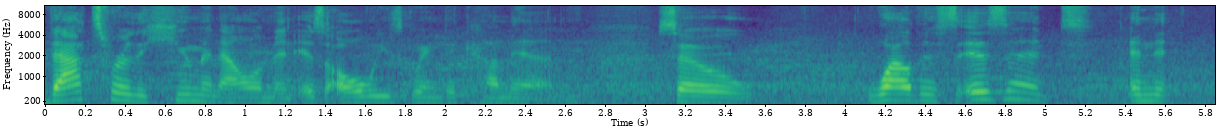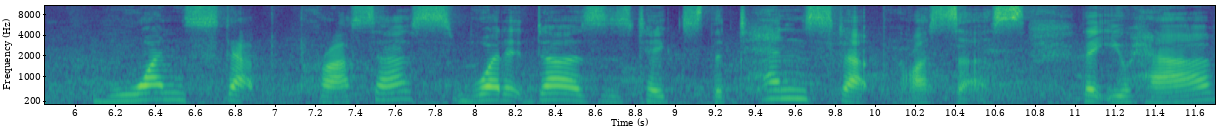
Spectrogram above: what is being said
That's where the human element is always going to come in. So while this isn't an one step process, what it does is takes the 10 step process that you have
